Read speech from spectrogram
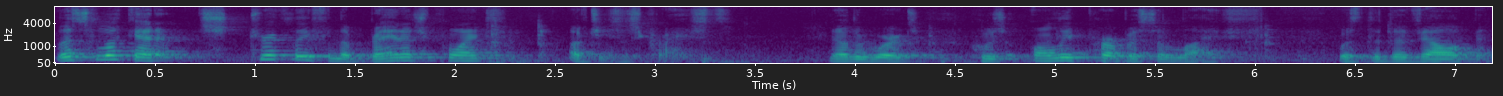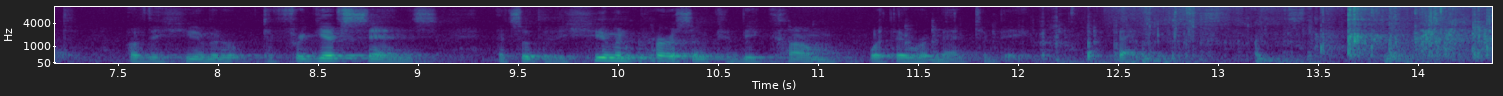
Let's look at it strictly from the vantage point of Jesus Christ. In other words, whose only purpose in life was the development of the human, to forgive sins, and so that the human person could become what they were meant to be. Thank you.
